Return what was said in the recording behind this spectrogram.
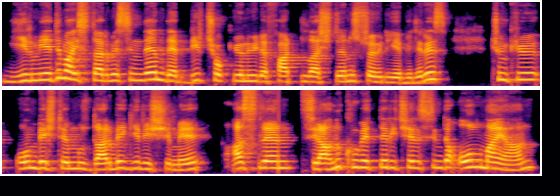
27 Mayıs darbesinden de birçok yönüyle farklılaştığını söyleyebiliriz. Çünkü 15 Temmuz darbe girişimi aslen silahlı kuvvetler içerisinde olmayan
